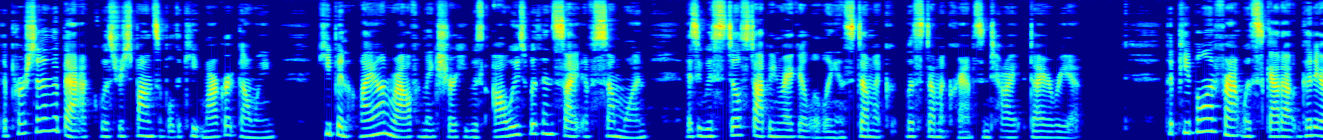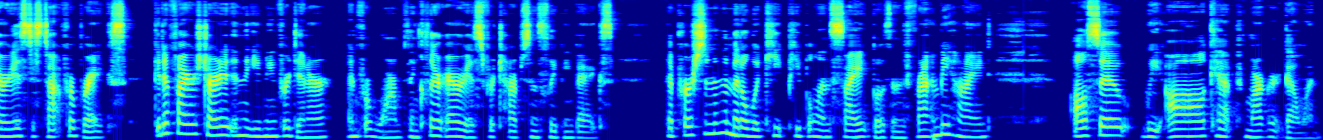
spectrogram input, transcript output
The person in the back was responsible to keep Margaret going, keep an eye on Ralph and make sure he was always within sight of someone, as he was still stopping regularly in stomach with stomach cramps and di- diarrhea. The people in front would scout out good areas to stop for breaks, get a fire started in the evening for dinner and for warmth, and clear areas for tarps and sleeping bags. The person in the middle would keep people in sight both in the front and behind. Also, we all kept Margaret going.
